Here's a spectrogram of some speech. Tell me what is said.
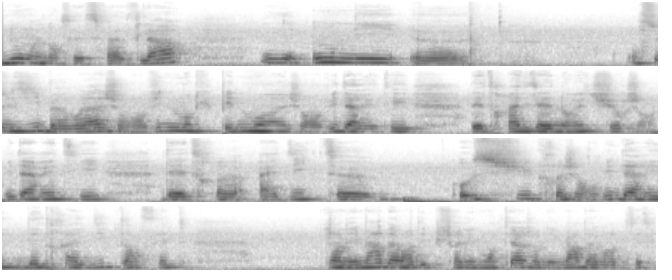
nous on est dans cette phase-là où on est, euh, on se dit bah voilà j'ai envie de m'occuper de moi, j'ai envie d'arrêter d'être addict à la nourriture, j'ai envie d'arrêter d'être addict au sucre, j'ai envie d'être addict en fait. J'en ai marre d'avoir des pulsions alimentaires, j'en ai marre d'avoir des assiettes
